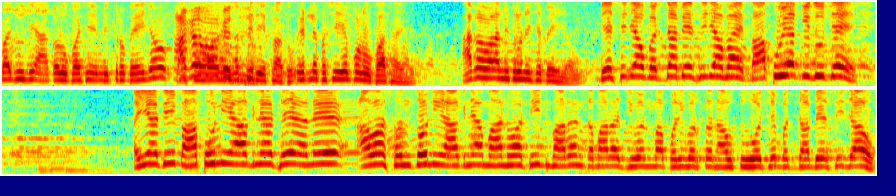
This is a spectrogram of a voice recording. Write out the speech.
બાજુ જે આગળ ઊભા છે મિત્રો બેસી જાઓ. આગળ નથી દેખાતું. એટલે પછી એ પણ ઊભા થાય છે. આગળવાળા મિત્રો નીચે બેસી જાઓ. બેસી જાઓ, બધા બેસી જાઓ ભાઈ. બાપુએ કીધું છે. અહીંયાથી બાપુની આજ્ઞા છે અને આવા સંતોની આજ્ઞા માનવાથી જ મારા તમારા જીવનમાં પરિવર્તન આવતું હોય છે. બધા બેસી જાઓ.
